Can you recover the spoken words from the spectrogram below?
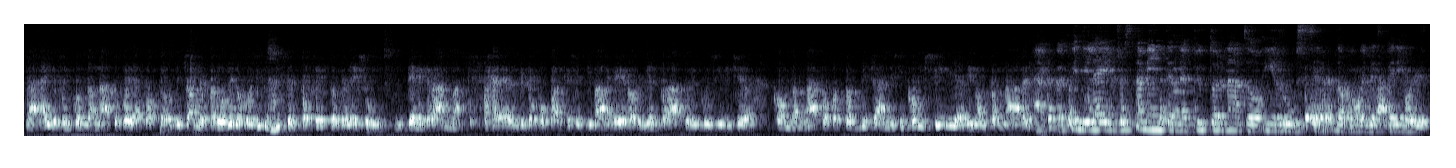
ma io fui condannato poi a 14 anni, perlomeno così mi disse il profetto che lei su un, un telegramma eh, dopo qualche settimana che ero rientrato in cui si diceva condannato a 14 anni si consiglia di non tornare. Ecco, e quindi lei giustamente non è più tornato in Russia eh, dopo quell'esperienza. Poi,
